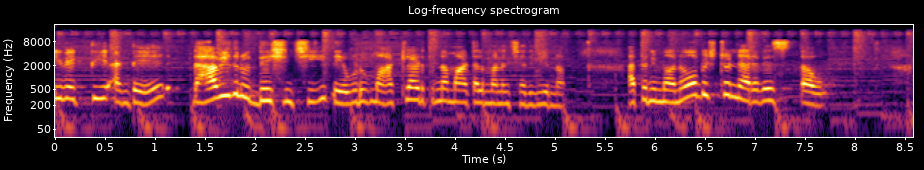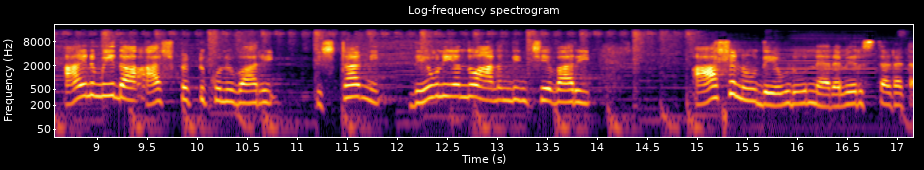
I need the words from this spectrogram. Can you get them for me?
ఈ వ్యక్తి అంటే దావీదును ఉద్దేశించి దేవుడు మాట్లాడుతున్న మాటలు మనం చదివి ఉన్నాం. అతని మనోభిష్టం నెరవేరుస్తావు. ఆయన మీద ఆశ పెట్టుకుని వారి ఇష్టాన్ని దేవుని యందు ఆనందించే వారి ఆశను దేవుడు నెరవేరుస్తాడట.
